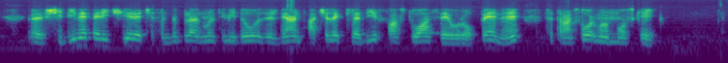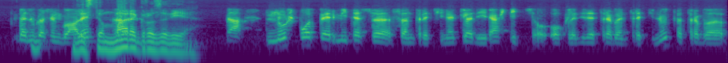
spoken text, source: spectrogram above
uh, și din nefericire ce se întâmplă în ultimii 20 de ani, acele clădiri fastuoase europene se transformă în moschei. Pentru că sunt goale. Este o mare grozăvie. Da, nu își pot permite să, să întreține clădirea. Știți, o, o clădire trebuie întreținută, trebuie uh,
